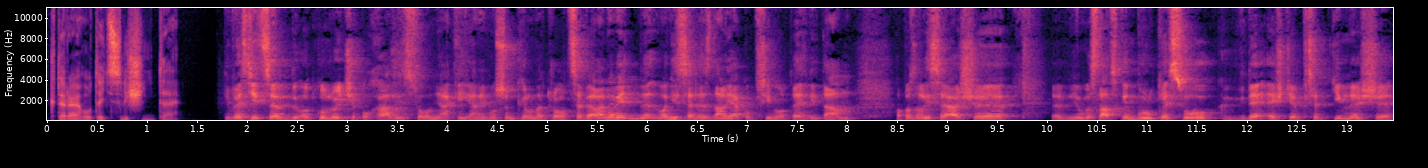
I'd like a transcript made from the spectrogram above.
kterého teď slyšíte. Ty vesnice, odkud rodiče pochází, jsou nějakých, já nevím, 8 km od sebe, ale nevím, ne, oni se neznali jako přímo tehdy tam. A poznali se až eh, v jugoslávském Bulkesu, kde ještě předtím, než eh,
